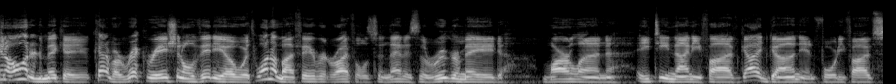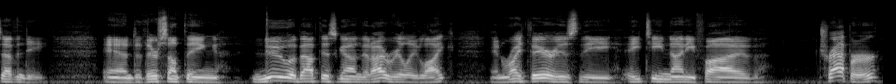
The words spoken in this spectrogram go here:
You know, I wanted to make a kind of a recreational video with one of my favorite rifles, and that is the Ruger made Marlin 1895 guide gun in 4570. And there's something new about this gun that I really like. And right there is the 1895 Trapper.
